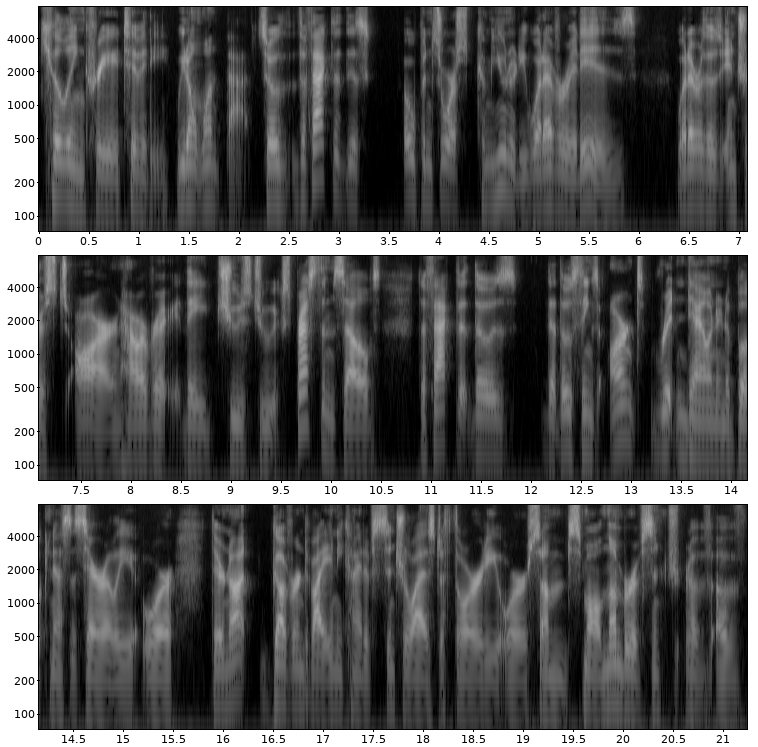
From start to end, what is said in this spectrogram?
killing creativity? We don't want that. So the fact that this open source community, whatever it is, whatever those interests are, and however they choose to express themselves, the fact that those that those things aren't written down in a book necessarily, or they're not governed by any kind of centralized authority or some small number of of, of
